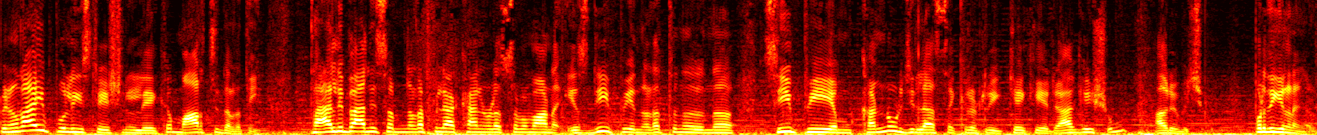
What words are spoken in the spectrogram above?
Pinarayi police സ്റ്റേഷനിലേക്ക് മാർച്ച് നടത്തി. താലിബാനിസം നടപ്പിലാക്കാനുള്ള ശ്രമമാണ് എസ് ഡി പി നടത്തുന്നതെന്ന് സി പി എം കണ്ണൂർ ജില്ലാ സെക്രട്ടറി കെ കെ രാഗേഷും ആരോപിച്ചു. പ്രതികരണങ്ങൾ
